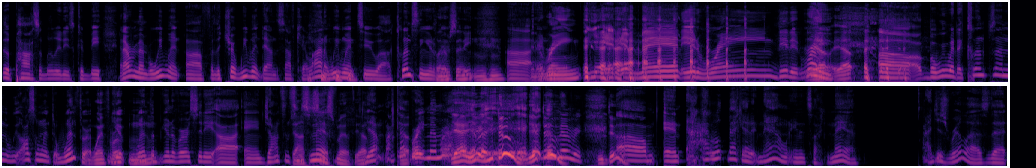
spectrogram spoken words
the possibilities could be and i remember we went uh, for the trip we went down to south carolina we went to uh, clemson university Clemson. Mm-hmm. uh, and it we- rained. yeah, it, it- man it rained did it rain Yep. yep. uh, but we went to Clemson. We also went to Winthrop, Winthrop, U- mhm. Winthrop University, uh, and Johnson, Johnson. Smith. Smith. Yep. Yep, I got Yep. great memory. I Yeah, got- you- look, you do. I You do. memory. You do. Um, and I look back at it now, and it's like, man, I just realized that,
